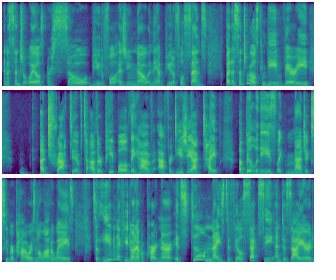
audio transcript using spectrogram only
and essential oils are so beautiful, as you know, and they have beautiful scents. But essential oils can be very attractive to other people. They have aphrodisiac type abilities, like magic superpowers in a lot of ways. So even if you don't have a partner, it's still nice to feel sexy and desired.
